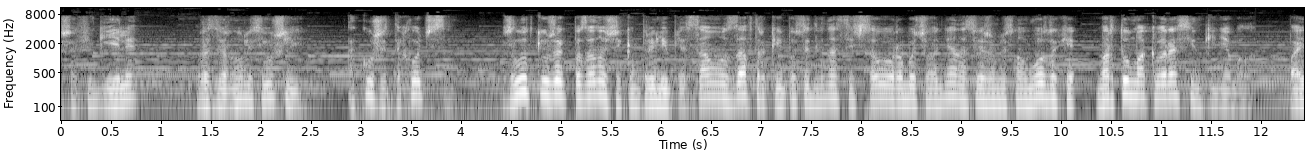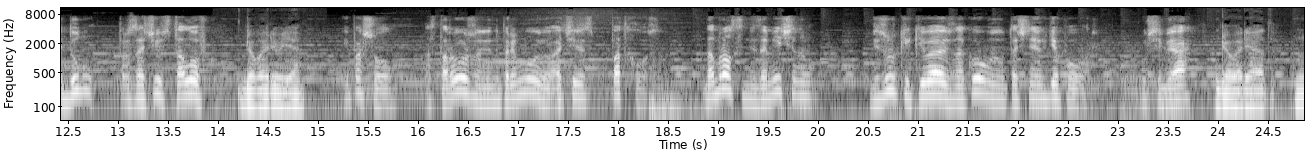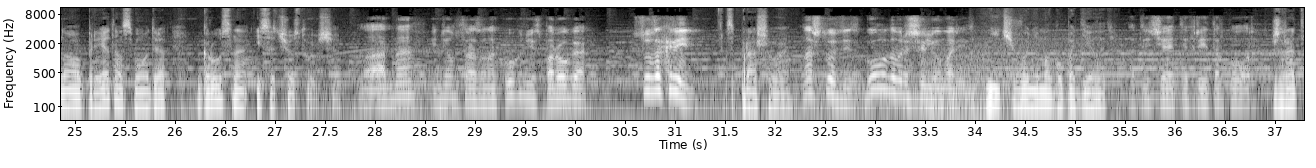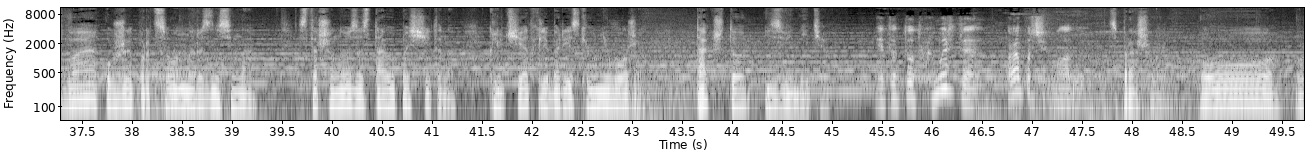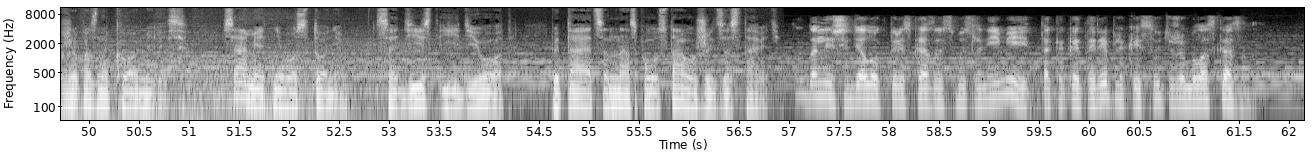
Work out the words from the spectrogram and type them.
конечно, офигели, развернулись и ушли. А кушать-то хочется. Желудки уже к позвоночникам прилипли. С самого завтрака и после 12-часового рабочего дня на свежем лесном воздухе во рту маковой росинки не было. Пойду просочусь в столовку. Говорю я. И пошел. Осторожно, не напрямую, а через подхоз. Добрался незамеченным. Дежурки киваю знакомым и уточняю, где повар. У себя. Говорят, но при этом смотрят грустно и сочувствующе. Ладно, идем сразу на кухню и с порога. Что за хрень? Спрашиваю. На что здесь, голодом решили уморить? Ничего не могу поделать. Отвечает ефрейтор-повар. Жратва уже порционно разнесена. Старшиной заставы посчитано. Ключи от хлеборезки у него же. Так что извините. Это тот хмырь-то, прапорщик молодой? Спрашиваю. О, уже познакомились. Сами от него стонем. Садист и идиот. Пытается нас по уставу жить заставить. Ну, дальнейший диалог пересказывать смысла не имеет, так как этой репликой суть уже была сказана.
